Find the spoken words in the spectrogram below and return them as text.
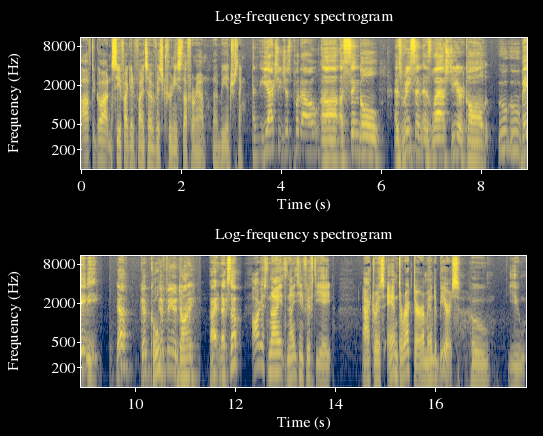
I'll have to go out and see if I can find some of his croony stuff around. That'd be interesting. And he actually just put out uh, a single as recent as last year called "Ooh Ooh Baby." Yeah, good, Cool. good for you, Donny. All right, next up. August 9th, 1958, actress and director Amanda Bearse, who you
